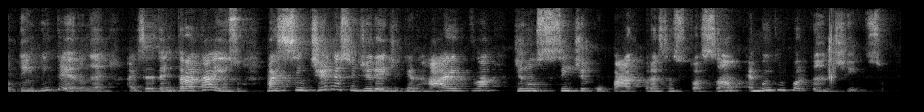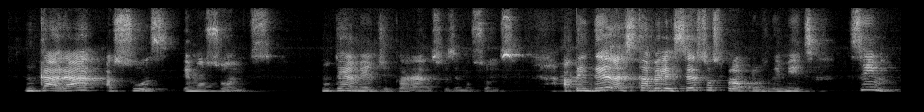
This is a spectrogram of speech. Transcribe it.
o tempo inteiro, né? Aí você tem que tratar isso. Mas sentir nesse direito de ter raiva, de não se sentir culpado por essa situação, é muito importante isso encarar as suas emoções. Não tenha medo de encarar as suas emoções. Aprender a estabelecer seus próprios limites. Sim,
